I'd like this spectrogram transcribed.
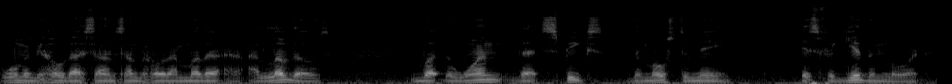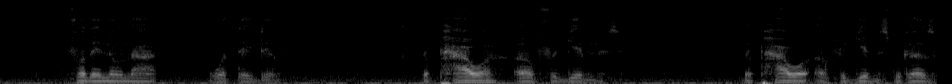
woman, behold thy son, son, behold thy mother. I, I love those. But the one that speaks the most to me is forgive them, Lord, for they know not what they do. The power of forgiveness. The power of forgiveness. Because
